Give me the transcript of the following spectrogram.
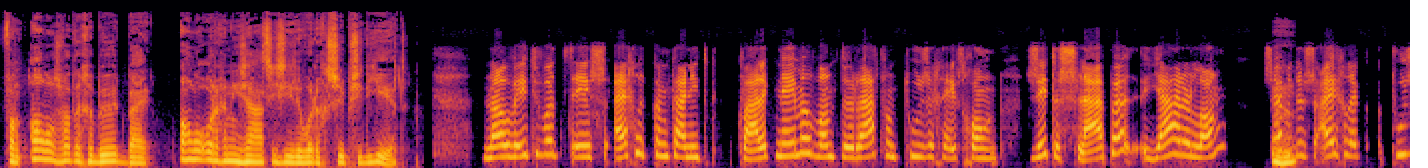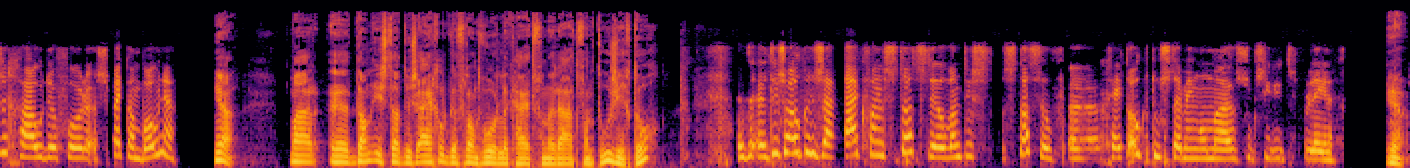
van alles wat er gebeurt bij alle organisaties die er worden gesubsidieerd? Nou, weet u wat het is? Eigenlijk kan ik haar niet kwalijk nemen, want de Raad van Toezicht heeft gewoon zitten slapen, jarenlang. Ze mm -hmm. hebben dus eigenlijk toezicht gehouden voor spek en bonen. Ja, maar uh, dan is dat dus eigenlijk de verantwoordelijkheid van de Raad van Toezicht, toch? Het, het is ook een zaak van een stadsdeel, want het stadsdeel uh, geeft ook toestemming om uh, subsidie te verlenen. Ja.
